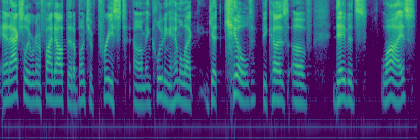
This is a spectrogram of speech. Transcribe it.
And actually, we're going to find out that a bunch of priests, um, including Ahimelech, get killed because of David's lies.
